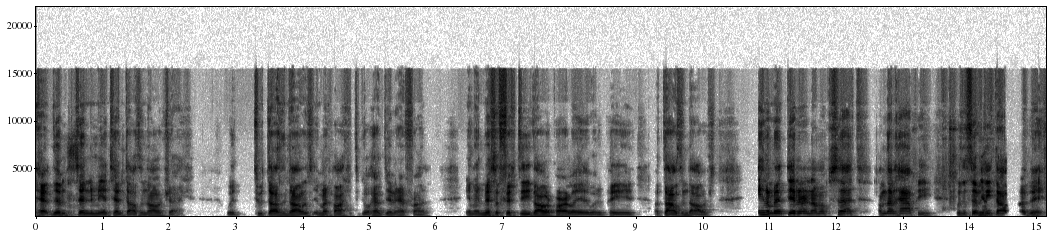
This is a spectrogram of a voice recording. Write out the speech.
had them sending me a ten thousand dollar check with two thousand dollars in my pocket to go have dinner, have fun, and I miss a fifty dollar parlay that would have paid a thousand dollars. And I'm at dinner and I'm upset. I'm not happy with the seventeen thousand I made.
